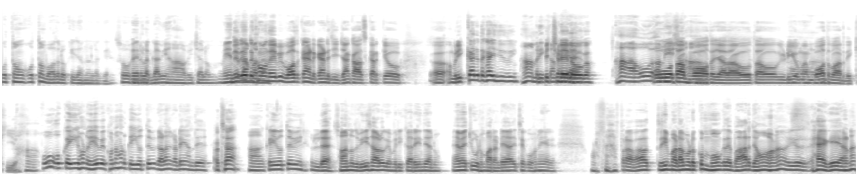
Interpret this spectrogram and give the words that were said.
ਉਤੋਂ ਉਤੋਂ ਬਹੁਤ ਲੋਕੀ ਜਾਣਨ ਲੱਗੇ। ਸੋ ਫਿਰ। ਲੱਗਾ ਵੀ ਹਾਂ ਵੀ ਚਲੋ ਮਿਹਨਤ ਦਾ ਦਿਖਾਉਂਦੇ ਵੀ ਬਹੁਤ ਘੈਂਟ ਘੈਂਟ ਚੀਜ਼ਾਂ ਖਾਸ ਕਰਕੇ ਉਹ ਅਮਰੀਕਾ 'ਚ ਦਿਖਾਈ ਸੀ ਤੁਸੀਂ? ਹਾਂ ਅਮਰੀਕਾ ਪਿਛੜੇ। ਲੋਕ। ਹਾਂ ਉਹ ਉਹ ਅਮੀਸ਼ ਤਾਂ। ਬਹੁਤ ਜ਼ਿਆਦਾ ਉਹ ਤਾਂ ਉਹ ਵੀਡੀਓ ਮੈਂ। ਬਹੁਤ ਵਾਰ ਦੇਖੀ ਆ। ਹਾਂ ਉਹ ਉਹ ਕਈ ਹੁਣ ਇਹ ਵੇਖੋ ਨਾ ਹੁਣ ਕਈ ਉੱਤੇ ਵੀ ਗਾਲਾਂ ਕੱਢੇ ਜਾਂਦੇ ਆ। ਅੱਛਾ। ਹਾਂ ਕਈ ਉੱਤੇ ਵੀ ਲੈ ਸਾਨੂੰ ਤਾਂ 20 ਸਾਲ ਹੋ ਗਏ ਅਮਰੀਕਾ ਰਹਿੰਦਿਆਂ ਨੂੰ ਐਵੇਂ ਝੂਠ ਮਾਰਨ ਡਿਆ ਇੱਥੇ ਕੁਝ ਨਹੀਂ ਹੈਗਾ। ਹੁਣ ਮੈਂ ਭਰਾਵਾ ਤੁਸੀਂ ਮਾੜਾ ਮੋੜ ਘੁੰਮੋ ਕਿਤੇ ਬਾਹਰ ਜਾਓ ਹਨਾ ਹੈਗੇ ਆ ਹਨਾ।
